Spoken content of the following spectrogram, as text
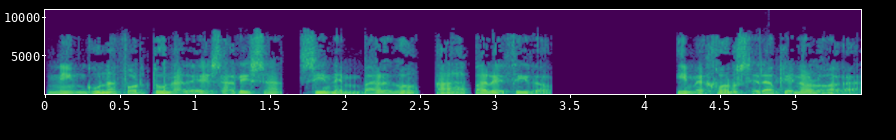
Ninguna fortuna de esa guisa, sin embargo, ha aparecido. Y mejor será que no lo haga.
